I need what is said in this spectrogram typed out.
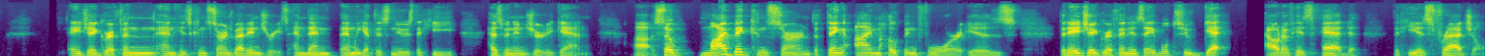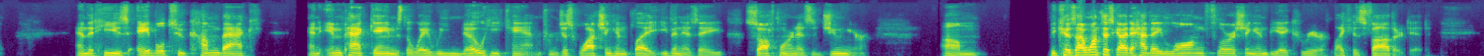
AJ Griffin and his concerns about injuries, and then then we get this news that he has been injured again. Uh, so my big concern, the thing I'm hoping for, is that AJ Griffin is able to get out of his head that he is fragile and that he's able to come back and impact games the way we know he can from just watching him play, even as a sophomore and as a junior. Um, because I want this guy to have a long, flourishing NBA career like his father did.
